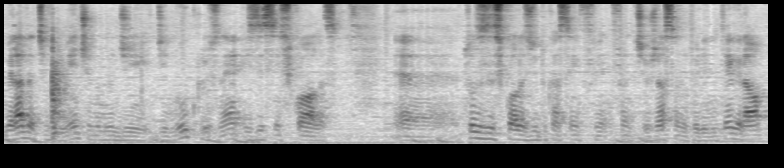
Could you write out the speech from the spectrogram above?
gradativamente o número de, de núcleos, né? existem escolas, uh, todas as escolas de educação infantil já são no período integral,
